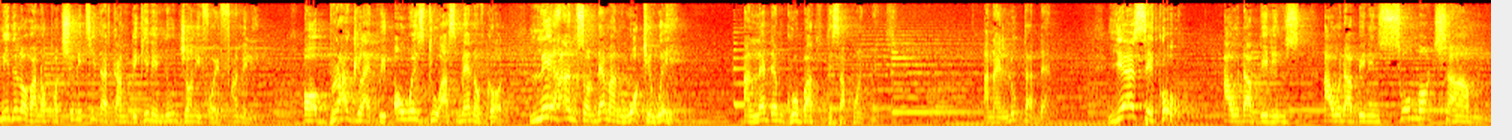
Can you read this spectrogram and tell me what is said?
middle of an opportunity that can begin a new journey for a family or brag like we always do as men of God lay hands on them and walk away and let them go back to disappointment. And I looked at them. Years ago I would have been in I would have been in so much um,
